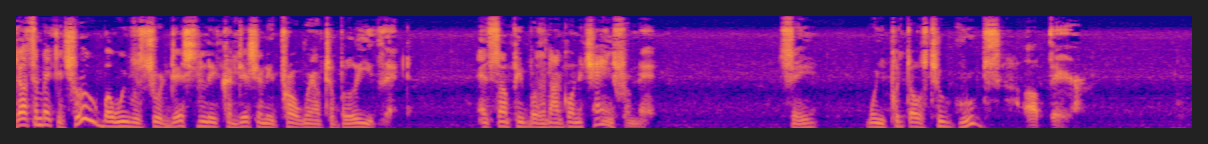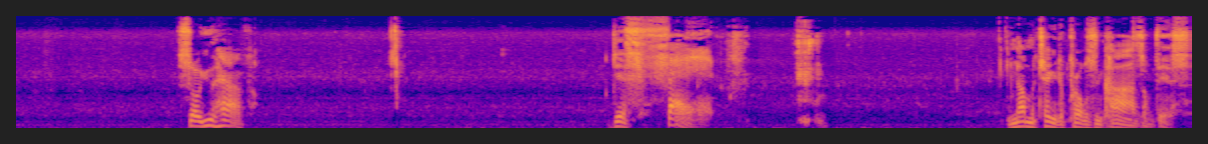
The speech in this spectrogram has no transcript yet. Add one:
doesn't make it true, but we was traditionally conditionally programmed to believe that, and some people are not going to change from that. See, when you put those two groups up there, so you have this fad. And I'm to tell you the pros and cons of this.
